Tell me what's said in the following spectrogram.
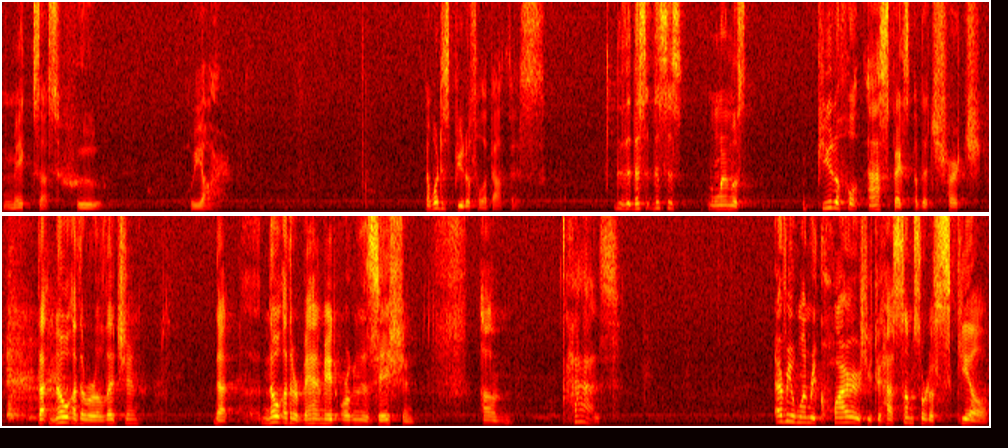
makes us who we are. Now, what is beautiful about this? This, this is one of the most beautiful aspects of the church that no other religion, that no other man made organization um, has. Everyone requires you to have some sort of skill.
